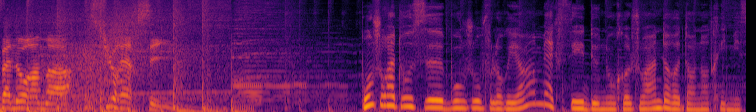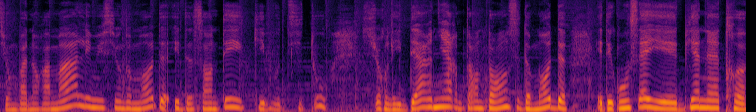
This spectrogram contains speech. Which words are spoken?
Panorama sur RCI. Bonjour à tous, bonjour Florian, merci de nous rejoindre dans notre émission Panorama, l'émission de mode et de santé qui vous dit tout sur les dernières tendances de mode et des conseils et bien-être.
